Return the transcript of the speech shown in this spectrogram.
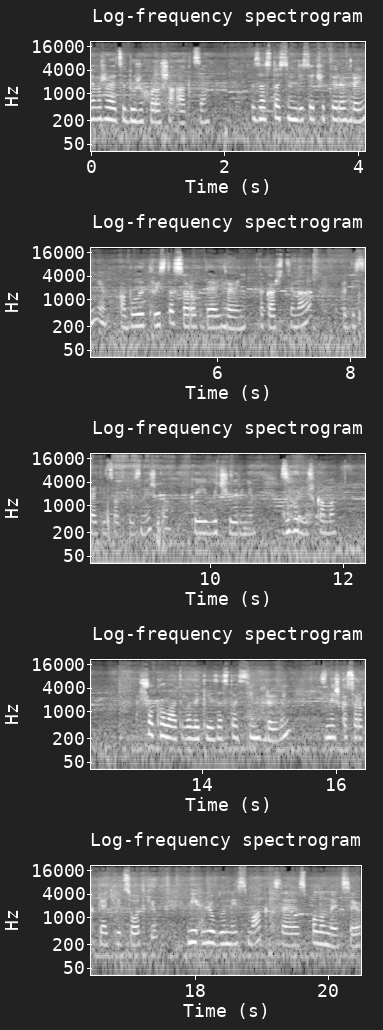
Я вважаю, це дуже хороша акція. За 174 гривні, а були 349 гривень. Така ж ціна, 50% знижка, Київ вечірні з горішками. Шоколад великий за 107 гривень, знижка 45%. Мій улюблений смак це з полуницею.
